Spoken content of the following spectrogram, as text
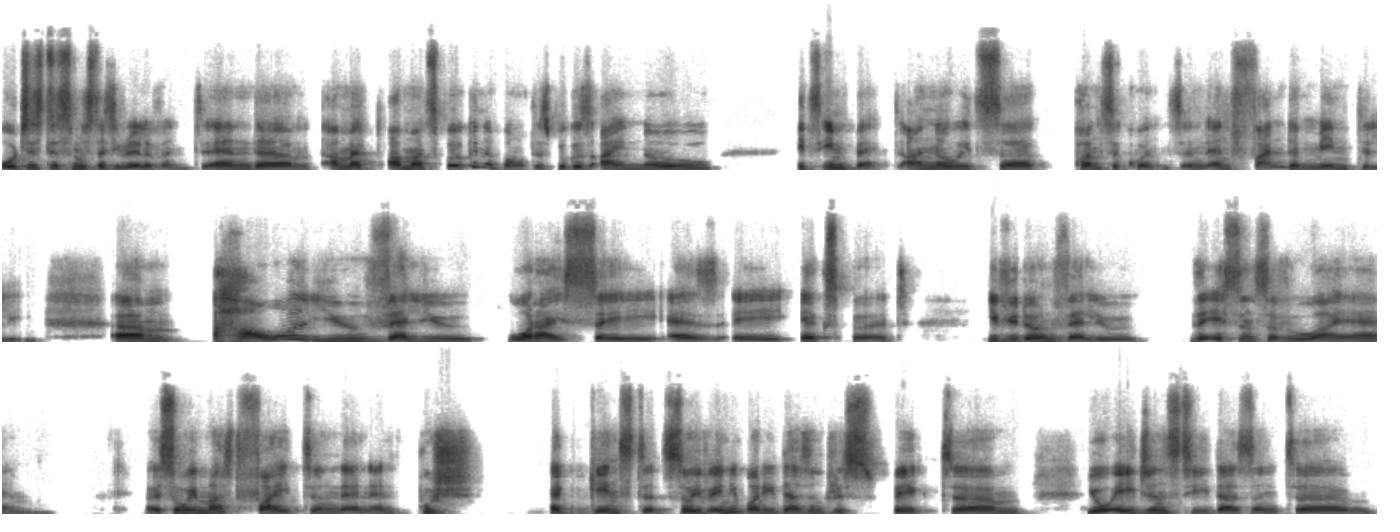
or just dismissed as irrelevant. And um, I'm, I'm outspoken about this because I know its impact. I know its uh, consequence. And, and fundamentally, um, how will you value what I say as a expert if you don't value the essence of who I am? Uh, so we must fight and, and, and push against it. So if anybody doesn't respect um, your agency, doesn't um,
